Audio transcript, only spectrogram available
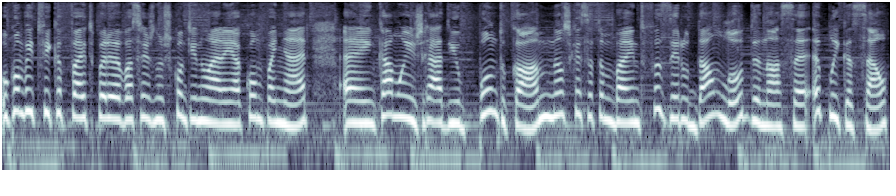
O convite fica feito para vocês nos continuarem a acompanhar em camõesradio.com. Não esqueça também de fazer o download da nossa aplicação,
